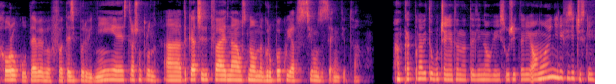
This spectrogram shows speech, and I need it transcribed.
хора около тебе в тези първи дни е страшно трудна. А, така че това е една основна група, която са силно засегнати от това. А как правите обученията на тези нови служители? Онлайн или физически?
